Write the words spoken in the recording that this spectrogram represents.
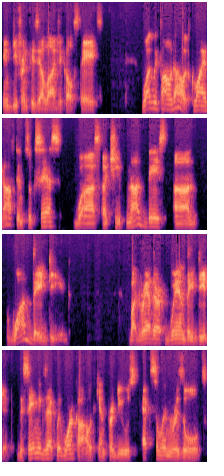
in different physiological states. What we found out quite often, success was achieved not based on what they did, but rather when they did it. The same exactly workout can produce excellent results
